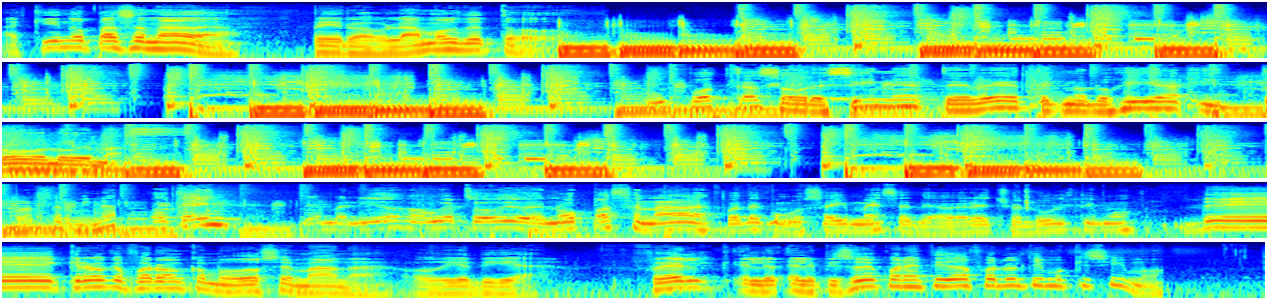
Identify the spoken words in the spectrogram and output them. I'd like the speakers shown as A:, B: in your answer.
A: Aquí no pasa nada, pero hablamos de todo.
B: Un podcast sobre cine, TV, tecnología y todo lo demás.
A: ¿Puedo terminar?
B: Ok, bienvenidos a un episodio de No pasa nada después de como seis meses de haber hecho el último.
A: De, creo que fueron como dos semanas o diez días. Fue el, el, el episodio 42 fue el último que hicimos.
